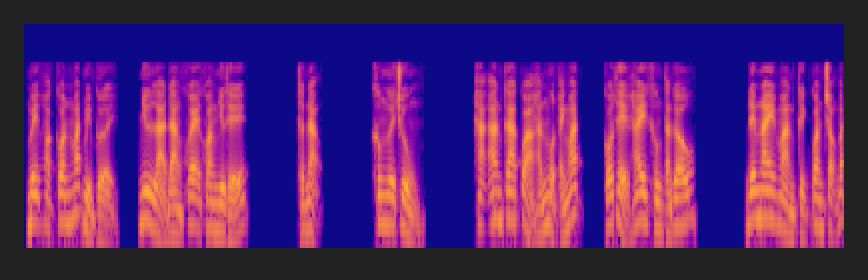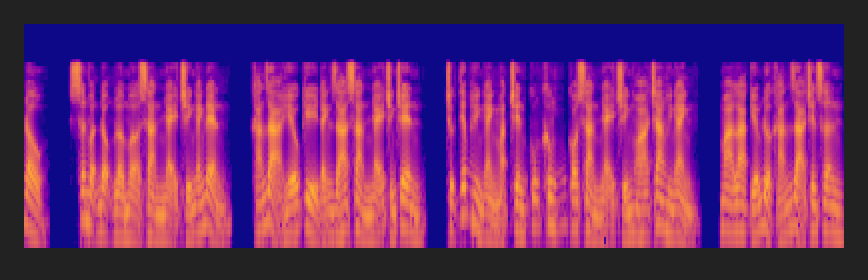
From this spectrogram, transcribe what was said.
mê hoặc con mắt mỉm cười, như là đang khoe khoang như thế. Thật nặng. Không ngươi trùng. Hạ an ca quả hắn một ánh mắt, có thể hay không tán gấu đêm nay màn kịch quan trọng bắt đầu, sân vận động lờ mờ sàn nhảy chính ánh đèn, khán giả hiếu kỳ đánh giá sàn nhảy chính trên, trực tiếp hình ảnh mặt trên cũng không có sàn nhảy chính hóa trang hình ảnh, mà là kiếm được khán giả trên sân,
